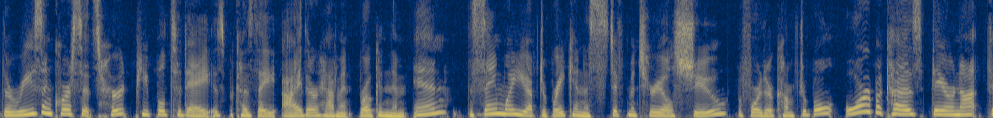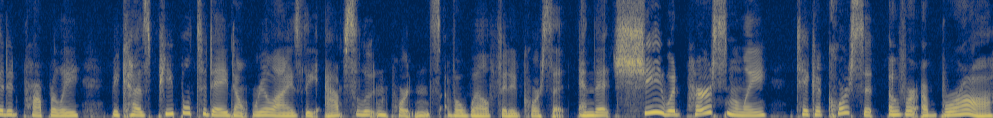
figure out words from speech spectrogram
The reason corsets hurt people today is because they either haven't broken them in, the same way you have to break in a stiff material shoe before they're comfortable, or because they are not fitted properly because people today don't realize the absolute importance of a well fitted corset and that she would personally take a corset over a bra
